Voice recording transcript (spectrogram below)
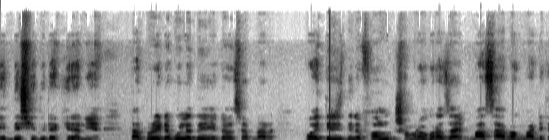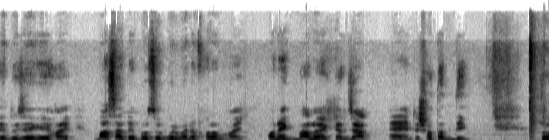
এই দেশি দুইটা ক্ষীরা নিয়ে। তারপর এটা বলে দিই, এটা হচ্ছে আপনার পঁয়ত্রিশ দিনে ফল সংগ্রহ করা যায়। মাছা এবং মাটিতে দুই জায়গায় হয়। মাছাতে প্রচুর পরিমাণে ফলন হয়। অনেক ভালো একটা জাত। হ্যাঁ এটা শতাব্দী। তো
